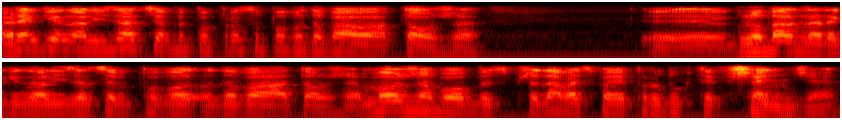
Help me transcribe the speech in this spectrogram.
Regionalizacja by po prostu powodowała to, że yy, globalna regionalizacja by powodowała to, że można byłoby sprzedawać swoje produkty wszędzie,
